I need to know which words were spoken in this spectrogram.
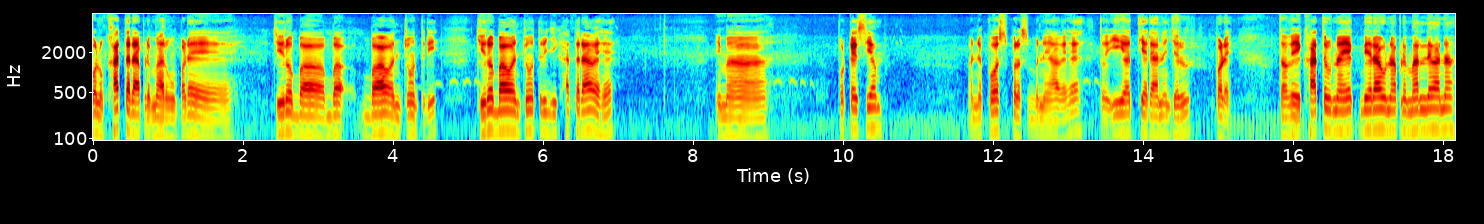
ઓલું ખાતર આપણે મારવું પડે, જીરો બાવન ચોત્રીસ જીરો બાવન ચોત્રીસ જે ખાતર આવે છે. એમાં પોટેશિયમ અને ફોસ્ફરસ બંને આવે છે. તો એ અત્યારે આને જરૂર પડે. તો હવે ખાતરના એક બે રાઉન્ડ આપણે મારી લેવાના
